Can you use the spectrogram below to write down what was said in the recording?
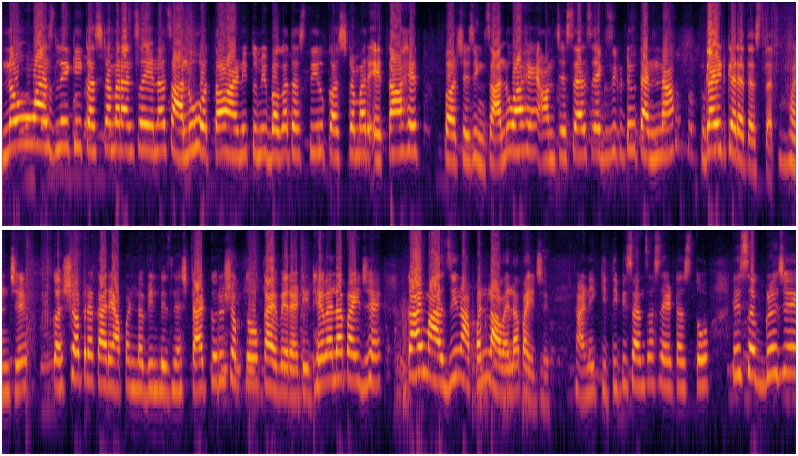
नऊ वाजले की कस्टमरांचं येणं चालू होतं आणि तुम्ही बघत असतील कस्टमर येत आहेत. परचेसिंग चालू आहे. आमचे सेल्स एक्झिक्युटिव्ह त्यांना गाईड करत असतात. म्हणजे कशा प्रकारे आपण नवीन बिझनेस स्टार्ट करू शकतो काय व्हेरायटी ठेवायला पाहिजे काय मार्जिन आपण लावायला पाहिजे. आणि किती पिसांचा सेट असतो हे सगळे जे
